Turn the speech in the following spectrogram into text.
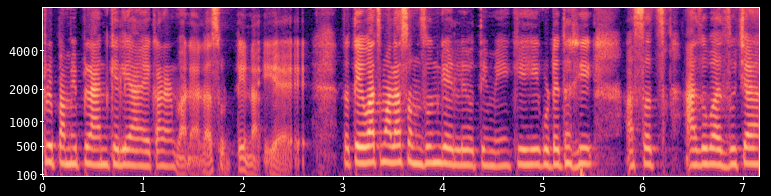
ट्रिप आम्ही प्लॅन केली आहे कारण मला सुट्टी नाही आहे तर तेव्हाच मला समजून गेली होती मी की ही कुठेतरी असंच आजूबाजूच्या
